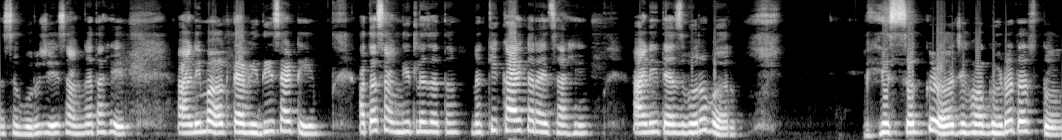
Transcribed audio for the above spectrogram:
असं गुरुजी सांगत आहेत. आणि मग त्या विधीसाठी आता सांगितलं जातं नक्की काय करायचं आहे? आणि त्याचबरोबर हे सगळं जेव्हा घडत असतं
